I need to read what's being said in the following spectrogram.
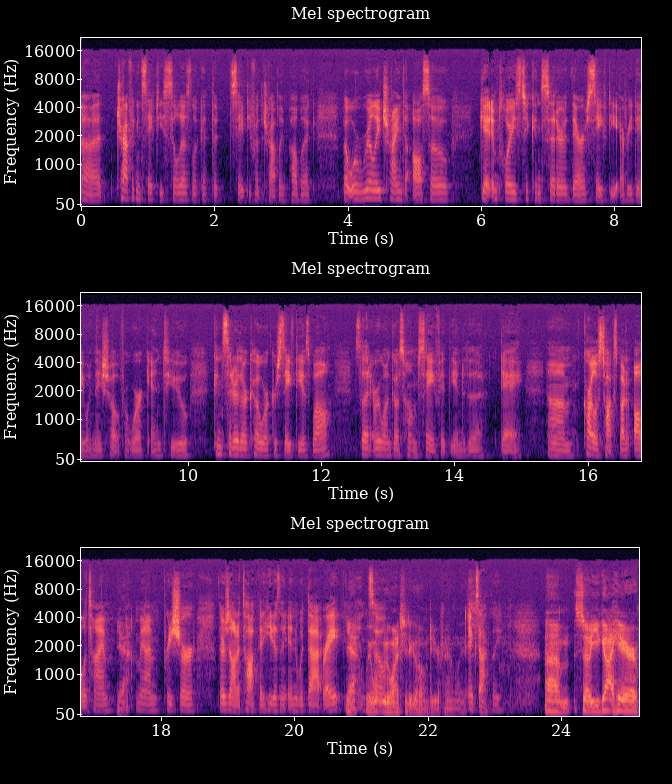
uh, traffic and safety. Still does look at the safety for the traveling public, but we're really trying to also get employees to consider their safety every day when they show up for work, and to consider their coworkers' safety as well, so that everyone goes home safe at the end of the day. Um, Carlos talks about it all the time. Yeah. I mean, I'm pretty sure there's not a talk that he doesn't end with that, right? Yeah, And we, so- we want you to go home to your families. exactly. Um, so you got here.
